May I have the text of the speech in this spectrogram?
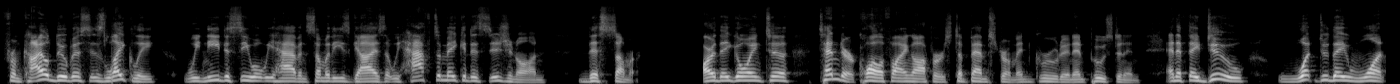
from Kyle Dubas is likely we need to see what we have in some of these guys that we have to make a decision on this summer. Are they going to tender qualifying offers to Bemstrom and Gruden and Puustinen? And if they do, what do they want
